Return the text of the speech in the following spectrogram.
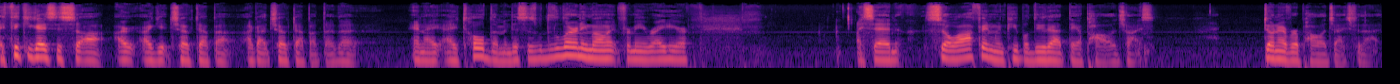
I think you guys just saw I, I get choked up out, I got choked up out there that and I, I told them and this is the learning moment for me right here. I said, so often when people do that, they apologize. Don't ever apologize for that.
